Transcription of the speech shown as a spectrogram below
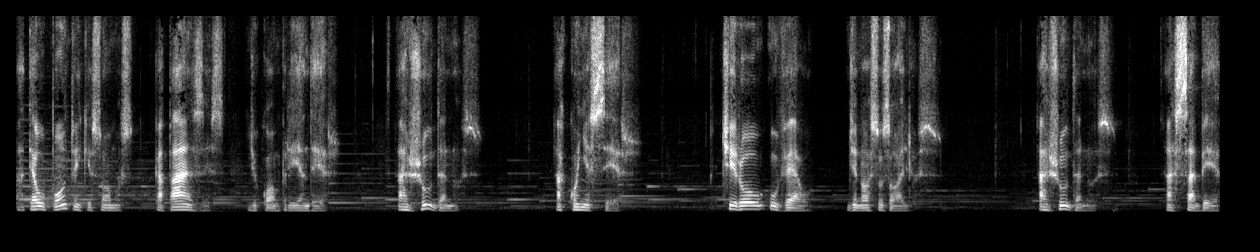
até o ponto em que somos capazes de compreender. Ajuda-nos a conhecer. Tirou o véu de nossos olhos. Ajuda-nos a saber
